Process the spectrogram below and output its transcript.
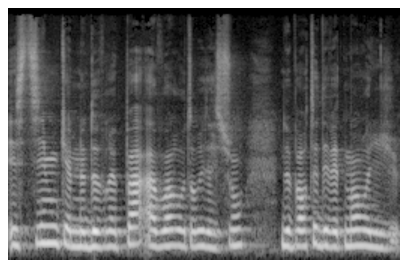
estiment qu'elles ne devraient pas avoir autorisation de porter des vêtements religieux.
